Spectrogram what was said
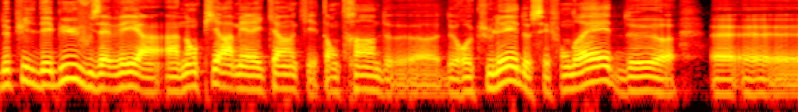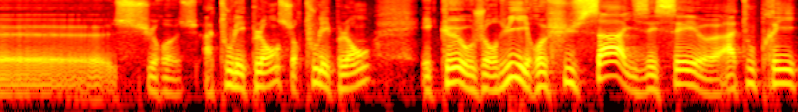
depuis le début, vous avez un, empire américain qui est en train de, euh, reculer, de s'effondrer, de euh, euh, sur, à tous les plans, sur tous les plans, et qu'aujourd'hui, ils refusent ça, ils essaient à tout prix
